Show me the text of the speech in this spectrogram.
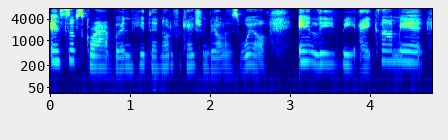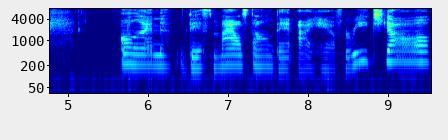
and subscribe button. Hit that notification bell as well. And leave me a comment on this milestone that I have reached, y'all.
